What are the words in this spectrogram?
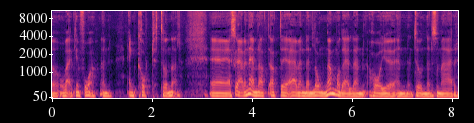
och verkligen få en en kort tunnel. Eh, jag ska även nämna att, att eh, även den långa modellen har ju en tunnel som är,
